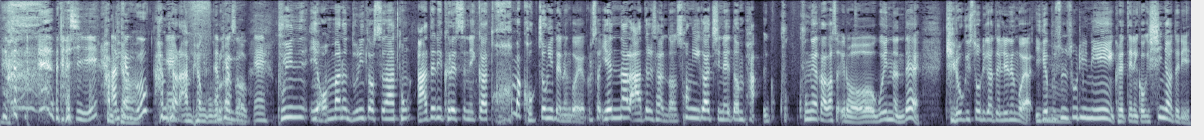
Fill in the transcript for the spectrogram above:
다시 한편 안평국 한편 예. 안평국으로 가서 안평국. 예. 부인 이 엄마는 눈이 떴으나 동 아들이 그랬으니까 더 막 걱정이 되는 거예요. 그래서 옛날 아들 살던 성희가 지내던 바- 구- 궁에 가서 이러고 있는데 기러기 소리가 들리는 거야. 이게 음. 무슨 소리니? 그랬더니 거기 시녀들이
